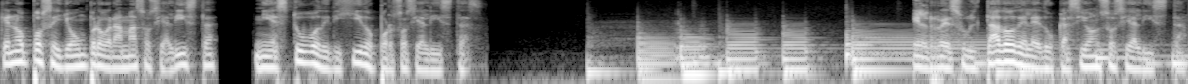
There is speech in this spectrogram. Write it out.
que no poseyó un programa socialista ni estuvo dirigido por socialistas. El resultado de la educación socialista.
